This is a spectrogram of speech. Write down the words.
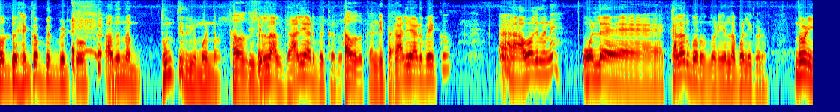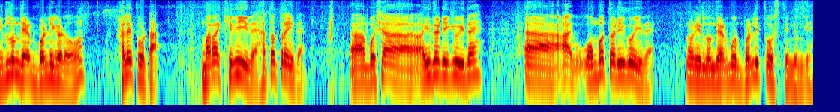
ದೊಡ್ಡ ಹೆಗ್ಗಬ್ಬಿದ್ಬಿಡ್ತು ಅದನ್ನು ತುಂಬ್ತಿದ್ವಿ ಮಣ್ಣು. ಹೌದು ಈಗೆಲ್ಲ ಅಲ್ಲಿ ಗಾಳಿ ಆಡಬೇಕು ಅದು ಹೌದು ಖಂಡಿತ. ಗಾಳಿ ಆಡಬೇಕು. ಆವಾಗಲೇ ಒಳ್ಳೆ ಕಲರ್ ಬರೋದು ನೋಡಿ ಎಲ್ಲ ಬಳ್ಳಿಗಳು. ನೋಡಿ ಇಲ್ಲೊಂದು ಎರಡು ಬಳ್ಳಿಗಳು ಹಳೆ ತೋಟ ಮರ ಕಿರಿ ಇದೆ ಹತ್ತತ್ರ ಇದೆ. ಬಹುಶಃ ಐದು ಅಡಿಗೂ ಇದೆ ಒಂಬತ್ತು ಅಡಿಗೂ ಇದೆ. ನೋಡಿ ಇಲ್ಲೊಂದು ಎರಡು ಮೂರು ಬಳ್ಳಿ ತೋರಿಸ್ತೀನಿ ನಿಮಗೆ.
